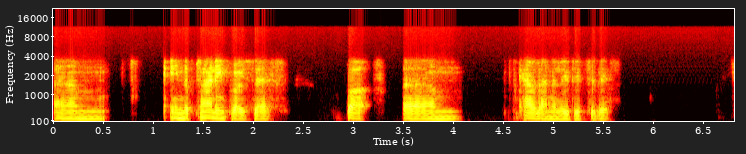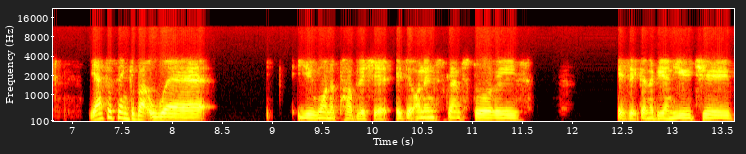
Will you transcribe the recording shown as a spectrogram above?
um, in the planning process, but um, Caroline alluded to this. You have to think about where you want to publish it. Is it on Instagram stories? Is it going to be on YouTube?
